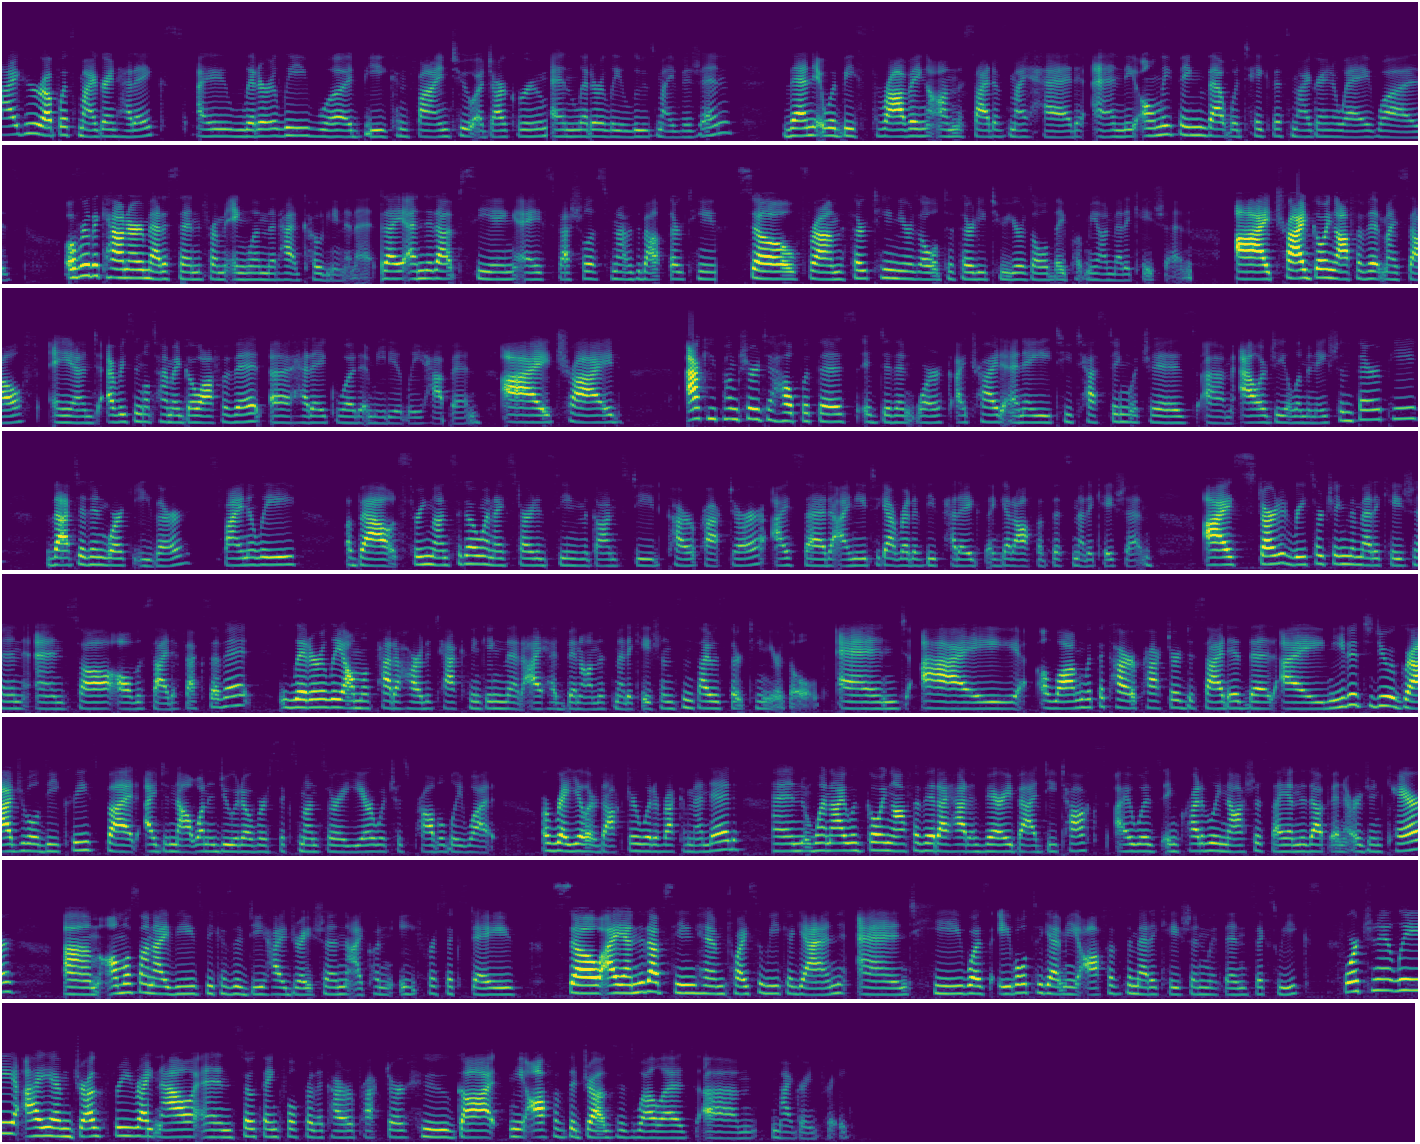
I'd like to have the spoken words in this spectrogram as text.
I grew up with migraine headaches. I literally would be confined to a dark room and literally lose my vision. Then it would be throbbing on the side of my head, and the only thing that would take this migraine away was over the counter medicine from England that had codeine in it. I ended up seeing a specialist when I was about 13. So, from 13 years old to 32 years old, they put me on medication. I tried going off of it myself, and every single time I'd go off of it, a headache would immediately happen. I tried acupuncture to help with this, it didn't work. I tried NAET testing, which is um, allergy elimination therapy, that didn't work either. Finally, about three months ago, when I started seeing the Gonstead chiropractor, I said, I need to get rid of these headaches and get off of this medication. I started researching the medication and saw all the side effects of it. Literally almost had a heart attack thinking that I had been on this medication since I was 13 years old. And I, along with the chiropractor, decided that I needed to do a gradual decrease, but I did not want to do it over six months or a year, which is probably what a regular doctor would have recommended. And when I was going off of it, I had a very bad detox. I was incredibly nauseous. I ended up in urgent care, um, almost on IVs because of dehydration. I couldn't eat for six days. So I ended up seeing him twice a week again, and he was able to get me off of the medication within six weeks. Fortunately, I am drug free right now and so thankful for the chiropractor who got me off of the drugs as well as um, migraine free.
